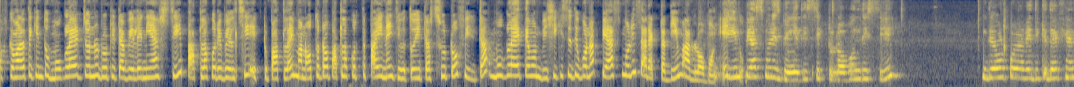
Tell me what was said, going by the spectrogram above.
অফ ক্যামেরাতে কিন্তু মোগলাইয়ের জন্য রুটিটা বেলে নিয়ে আসছি। পাতলা করে বেলছি একটু পাতলাই। মানে অতটাও পাতলা করতে পাই নাই যেহেতু এটা ছোট ফিরটা মোগলাই তেমন বেশি কিছু দিব না পেঁয়াজ মরিচ আর একটা ডিম আর লবণ এই ডিম পেঁয়াজ মরিচ ভেঙে দিচ্ছি একটু লবণ দিচ্ছি দেওয়ার পর আর এদিকে দেখেন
